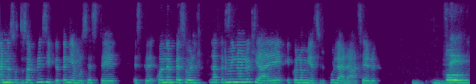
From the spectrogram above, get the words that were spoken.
a nosotros al principio teníamos este, este cuando empezó la terminología de economía circular a ser sí.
